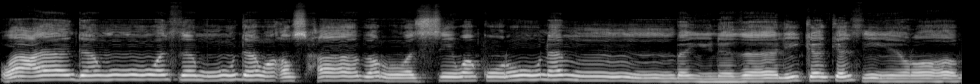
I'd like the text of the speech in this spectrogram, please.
وعادا وثمود وأصحاب الرس وقرونا بين ذلك كثيرا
